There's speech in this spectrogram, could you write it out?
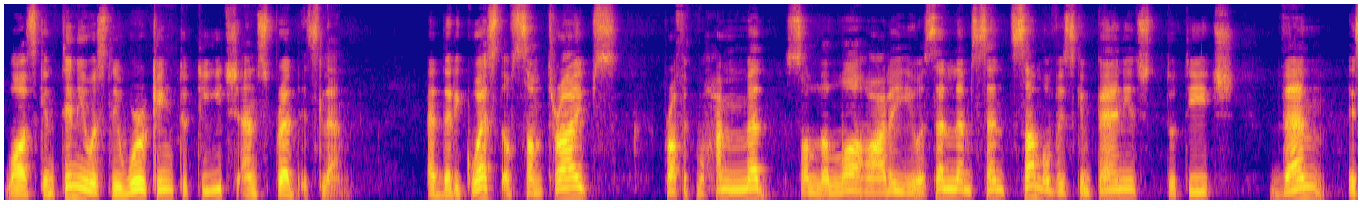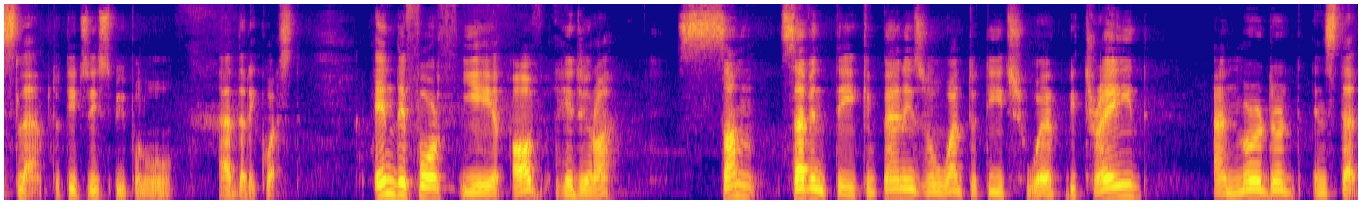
was continuously working to teach and spread Islam. At the request of some tribes, Prophet Muhammad وسلم, sent some of his companions to teach them Islam, to teach these people who had the request. In the fourth year of Hijrah, some 70 companions who went to teach were betrayed and murdered instead.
